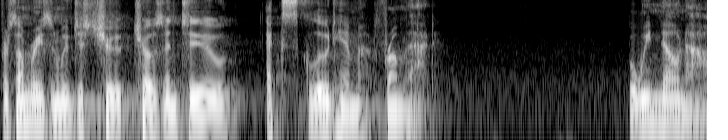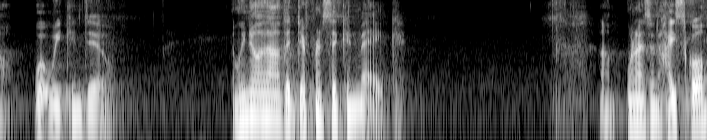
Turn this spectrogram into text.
for some reason we've just cho- chosen to exclude Him from that. But we know now what we can do. And we know now the difference it can make. Um, when I was in high school,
